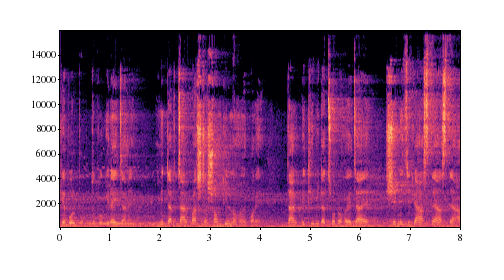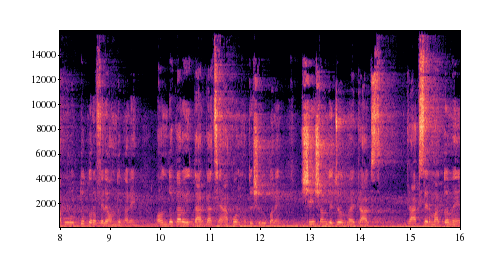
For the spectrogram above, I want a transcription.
কেবল ভুক্তভোগীরাই জানে। মিতার চারপাশটা সংকীর্ণ হয়ে পড়ে। তার পৃথিবীটা ছোট হয়ে যায়, সে নিজেকে আস্তে আস্তে আবরুদ্ধ করে ফেলে অন্ধকারে। অন্ধকারই তার কাছে আপন হতে শুরু করে। সেই সঙ্গে যোগ হয় ড্রাগস। ড্রাগসের মাধ্যমে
